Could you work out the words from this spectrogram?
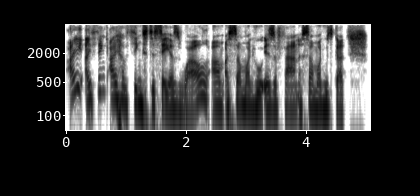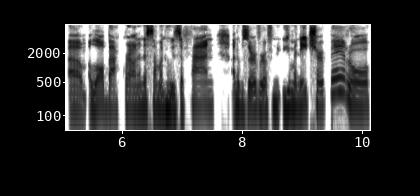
I, I think I have things to say as well um, as someone who is a fan, as someone who's got um, a law background, and as someone who is a fan, an observer of human nature. Pero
